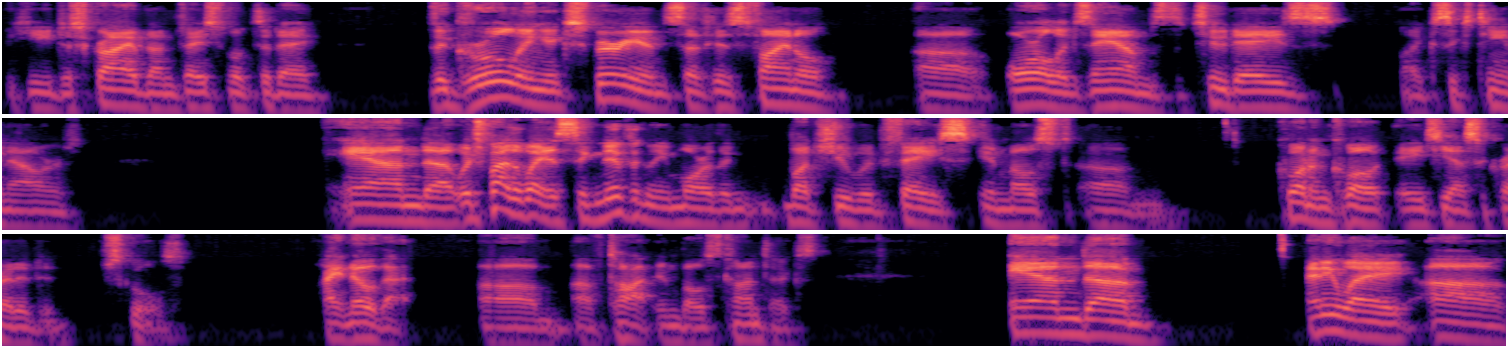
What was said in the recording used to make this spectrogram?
He described on Facebook today the grueling experience of his final uh, oral exams, the two days, like 16 hours. And uh, which, by the way, is significantly more than what you would face in most um, quote unquote ATS accredited schools. I know that. Um, I've taught in both contexts. And um, anyway, uh,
